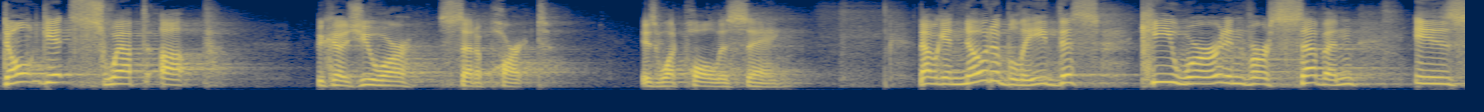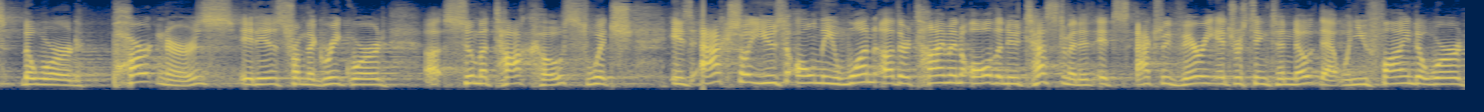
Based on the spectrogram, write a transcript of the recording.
Don't get swept up because you are set apart, is what Paul is saying. Now, again, notably, this key word in verse 7 is the word partners. It is from the Greek word uh, sumatakos, which is actually used only one other time in all the New Testament. It, it's actually very interesting to note that when you find a word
